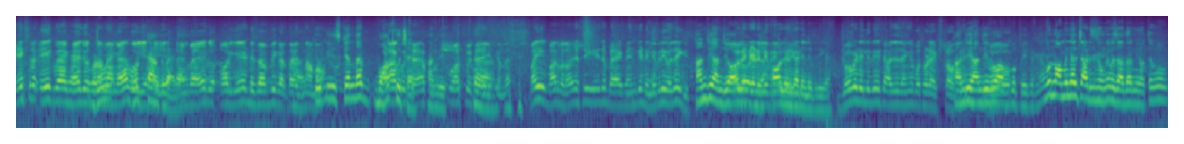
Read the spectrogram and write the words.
एक सिर्फ़ एक बैग है जो थोड़ा महँगा है वो ये टैंक बैग है। टैंक बैग है जो और ये डिजर्व भी करता है इतना अमाउंट क्योंकि इसके अंदर बहुत कुछ है। हाँ जी। बहुत कुछ है इसके अंदर। भाई एक बात बताओ जैसे ये जो बैग है इनकी डिलीवरी हो जाएगी? हाँ जी हाँ जी all India delivery all India delivery है। जो भी डिलीवरी चार्जेस देंगे वो थोड़े एक्स्ट्रा होते हाँ हैं। जी हाँ जी वो आपको पे करना है। वो नॉमिनल चार्जेस होंगे वो ज़्यादा नहीं होते वो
